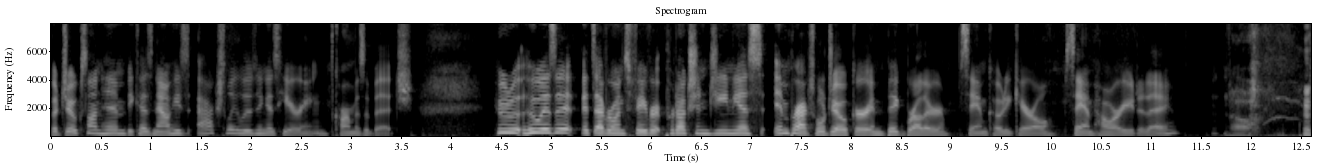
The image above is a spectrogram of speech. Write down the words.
But joke's on him because now he's actually losing his hearing. Karma's a bitch. Who who is it? It's everyone's favorite production genius, impractical joker, and big brother, Sam Cody Carroll. Sam, how are you today? Oh.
